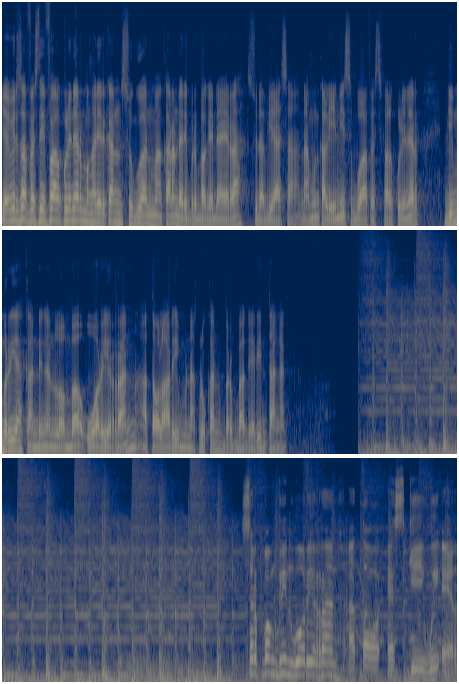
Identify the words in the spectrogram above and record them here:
Ya Mirsa, festival kuliner menghadirkan suguhan makanan dari berbagai daerah sudah biasa. Namun kali ini sebuah festival kuliner dimeriahkan dengan lomba Warrior Run atau lari menaklukkan berbagai rintangan. Serpong Green Warrior Run atau SGWR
